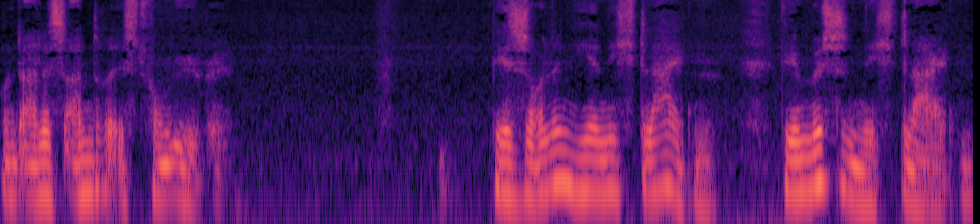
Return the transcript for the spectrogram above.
Und alles andere ist vom Übel. Wir sollen hier nicht leiden, wir müssen nicht leiden.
